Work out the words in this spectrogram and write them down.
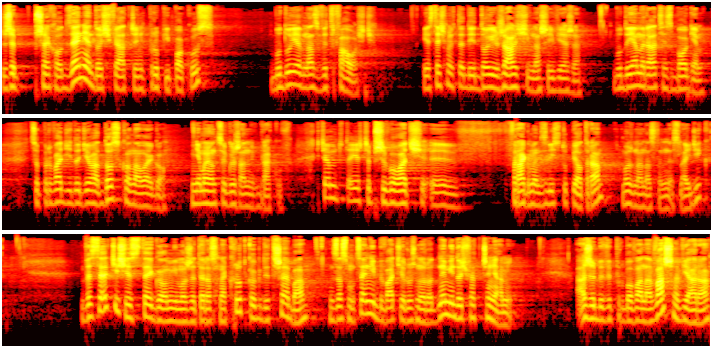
że przechodzenie doświadczeń prób i pokus buduje w nas wytrwałość. Jesteśmy wtedy dojrzalsi w naszej wierze. Budujemy relacje z Bogiem, co prowadzi do dzieła doskonałego, nie mającego żadnych braków. Chciałbym tutaj jeszcze przywołać y, fragment z listu Piotra. Można następny slajdzik. Weselcie się z tego, mimo że teraz na krótko, gdy trzeba, zasmuceni bywacie różnorodnymi doświadczeniami, ażeby wypróbowana wasza wiara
